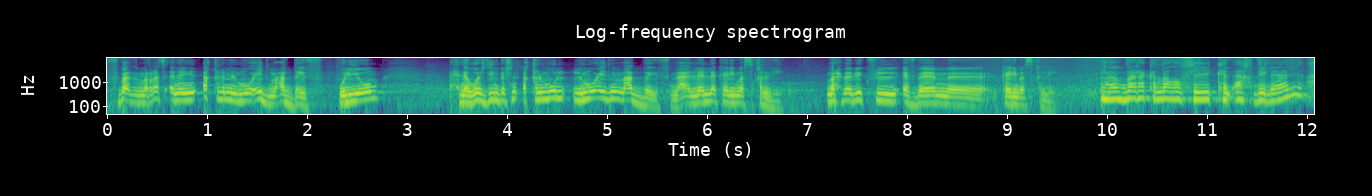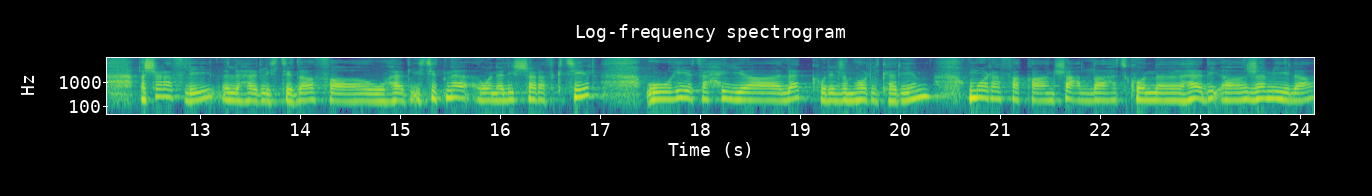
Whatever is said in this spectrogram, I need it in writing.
في بعض المرات أنني أقلم الموعد مع الضيف. واليوم إحنا واجدين باش ناقلموا الموعد مع الضيف مع لاله كريمه سقلي مرحبا بك في الاف بي ام كريمه سقلي بارك الله فيك الأخ بلال. الشرف لي لهذه الاستضافة وهذا الاستثناء وأنا لي الشرف كثير. وهي تحية لك وللجمهور الكريم. ومرافقه إن شاء الله تكون هادئة جميلة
